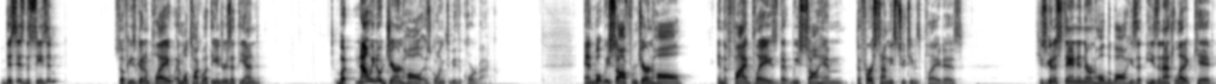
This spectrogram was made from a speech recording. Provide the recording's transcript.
this is the season. So if he's going to play, and we'll talk about the injuries at the end. But now we know Jaren Hall is going to be the quarterback. And what we saw from Jaren Hall in the five plays that we saw him the first time these two teams played is he's going to stand in there and hold the ball. He's a, he's an athletic kid,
